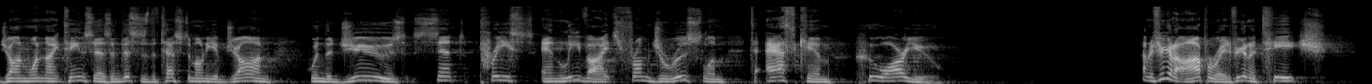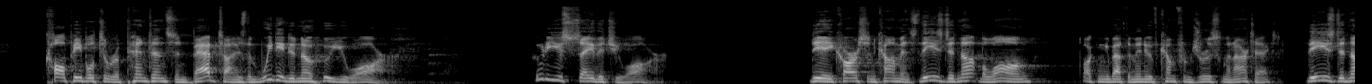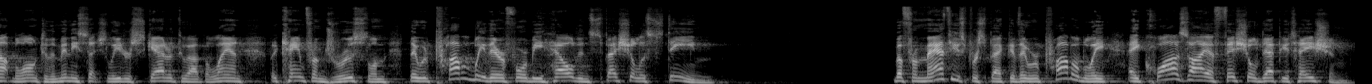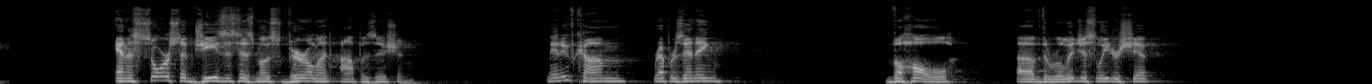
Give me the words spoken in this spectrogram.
John 1:19 says, "And this is the testimony of John when the Jews sent priests and Levites from Jerusalem to ask him, Who are you? I mean, if you're going to operate, if you're going to teach, call people to repentance and baptize them, we need to know who you are. Who do you say that you are? D.A. Carson comments, These did not belong, talking about the men who've come from Jerusalem in our text, these did not belong to the many such leaders scattered throughout the land, but came from Jerusalem. They would probably therefore be held in special esteem. But from Matthew's perspective, they were probably a quasi official deputation and a source of Jesus' most virulent opposition. Men who've come representing the whole of the religious leadership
